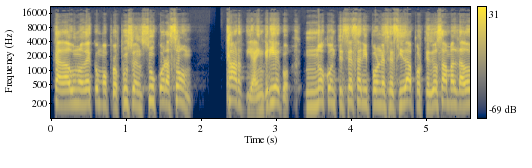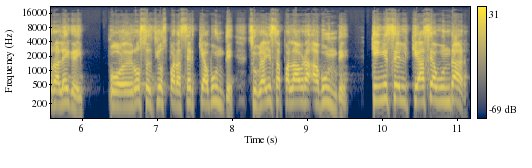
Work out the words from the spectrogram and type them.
Cada uno de como propuso en su corazón cardia en griego, no con tristeza ni por necesidad, porque Dios ama al dador alegre y poderoso es Dios para hacer que abunde. Subraya esa palabra abunde. ¿Quién es el que hace abundar?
